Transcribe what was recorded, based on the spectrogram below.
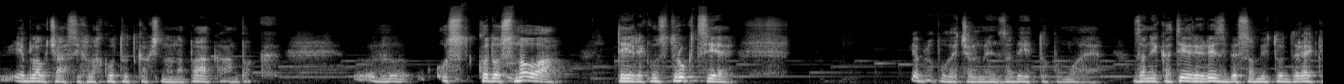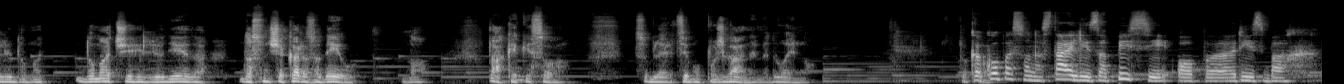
je bila včasih lahko tudi kakšna napaka, ampak eh, kot osnova te rekonstrukcije je bilo povečer meni zadeto, po moje. Za nekatere risbe so mi tudi rekli doma, domači ljudje, da, da sem še kar zadev. No, take, ki so, so bile recimo požgane med vojno. Tako. Kako pa so nastajali zapisi ob eh, risbah?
